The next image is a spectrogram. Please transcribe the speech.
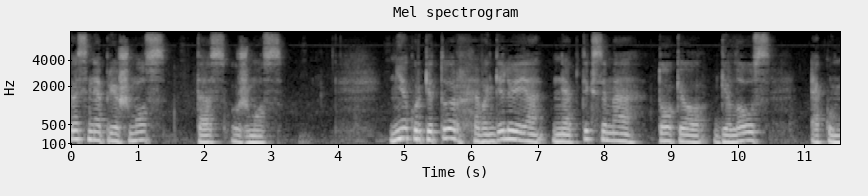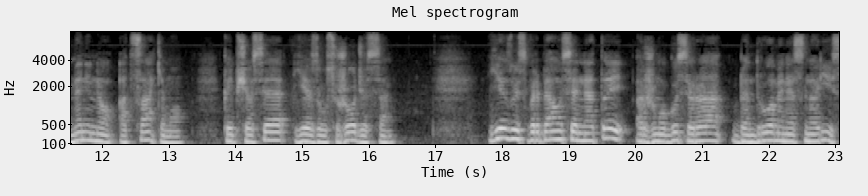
Kas ne prieš mus, tas už mus. Niekur kitur Evangelijoje neaptiksime tokio gilaus ekumeninio atsakymo, kaip šiuose Jėzaus žodžiuose. Jėzui svarbiausia ne tai, ar žmogus yra bendruomenės narys,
